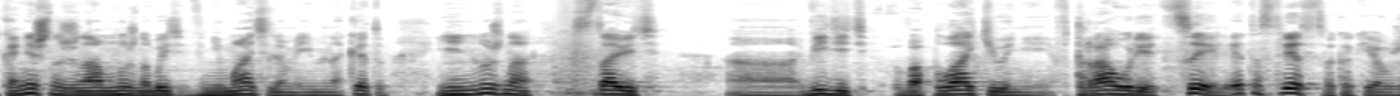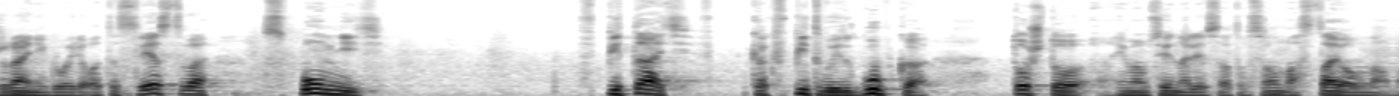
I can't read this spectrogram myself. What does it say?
И, конечно же, нам нужно быть внимательными именно к этому. И не нужно ставить видеть в оплакивании, в трауре цель. Это средство, как я уже ранее говорил, это средство вспомнить, впитать, как впитывает губка, то, что имам Сейн алейсалам оставил нам,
